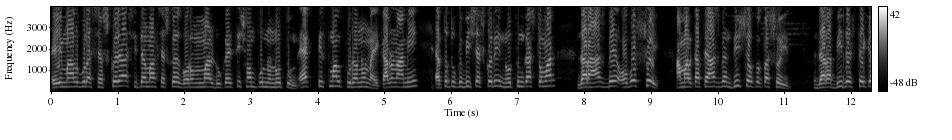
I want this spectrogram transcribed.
এই মালগুলা শেষ করে শীতের মাল শেষ করে গরমের মাল ঢুকাইছি, সম্পূর্ণ নতুন। এক পিস মাল পুরানো নাই, কারণ আমি এতটুকু বিশ্বাস করি, নতুন কাস্টমার যারা আসবে অবশ্যই আমার কাছে আসবেন বিশ্বস্ততা সহিত। যারা বিদেশ থেকে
